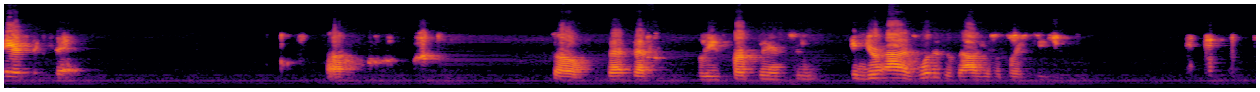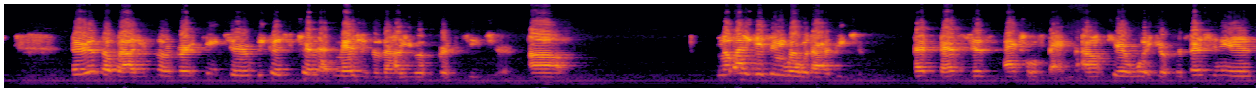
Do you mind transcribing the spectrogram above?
their success. Uh, so that that leads perfectly into, in your eyes, what is the value of a great teacher? there is no value to a great teacher because you cannot measure the value of a great teacher. Um, nobody gets anywhere without a teacher. That, that's just actual fact. I don't care what your profession is.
